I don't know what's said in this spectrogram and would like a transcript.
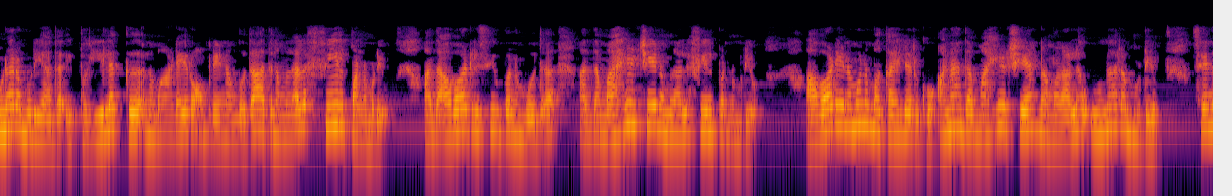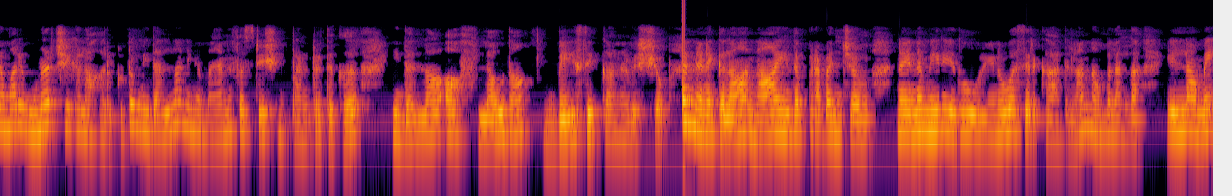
உணர முடியாத இப்போ இலக்கு நம்ம அடையிறோம் அப்படின்னும் போது அதை நம்மளால ஃபீல் பண்ண முடியும். அந்த அவார்ட் ரிசீவ் பண்ணும்போது அந்த மகிழ்ச்சியை நம்மளால் ஃபீல் பண்ண முடியும். அவார்டு என்னமோ நம்ம கையில் இருக்கும். ஆனால் அந்த மகிழ்ச்சியை நம்மளால் உணர முடியும். ஸோ இந்த மாதிரி உணர்ச்சிகளாக இருக்கட்டும் இதெல்லாம் நீங்கள் மேனிஃபெஸ்டேஷன் பண்ணுறதுக்கு இந்த லா ஆஃப் லவ் தான் பேசிக்கான விஷயம். நினைக்கலாம்? நான் இந்த பிரபஞ்சம் நான் என்ன மீறி ஏதோ ஒரு யூனிவர்ஸ் இருக்குது அதெல்லாம் நம்மளங்க எல்லாமே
